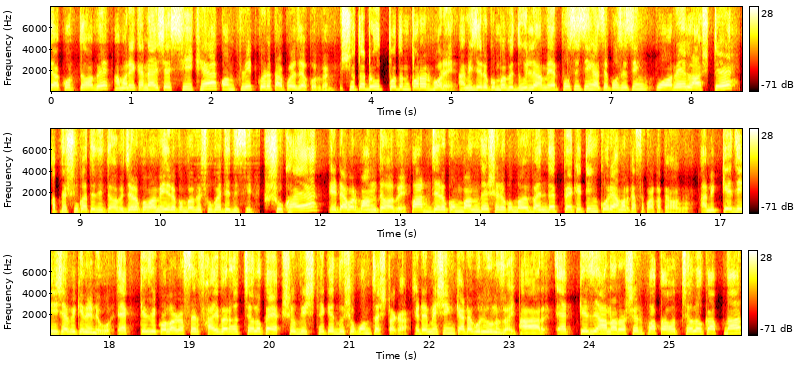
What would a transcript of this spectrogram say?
যা করতে হবে, আমার এখানে এসে শিখে কমপ্লিট করে তারপরে যা করবেন। সুতাটা উৎপাদন করার পরে আমি যেরকম ভাবে ধুইলাম, এর প্রসেসিং আছে। প্রসেসিং পরে লাস্টে আপনি শুকাতে দিতে হবে। যেরকম আমি এরকম ভাবে শুকাইতে দিছি, শুকায়া এটা আবার বাঁধতে হবে। পাট যেরকম বাঁধে সেরকম ভাবে বাঁধে প্যাকেটিং করে আমার কাছে পাঠাতে হবে। আমি কেজি হিসাবে কিনে নেব। এক কেজি কলা গাছের ফাইবার হচ্ছে হলো একশো বিশ থেকে দুশো টাকা। এটা মেশিন ক্যাটাগরি ক্যাটাগরি অনুযায়ী। আর এক কেজি আনারসের পাতা হচ্ছে হলো আপনার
